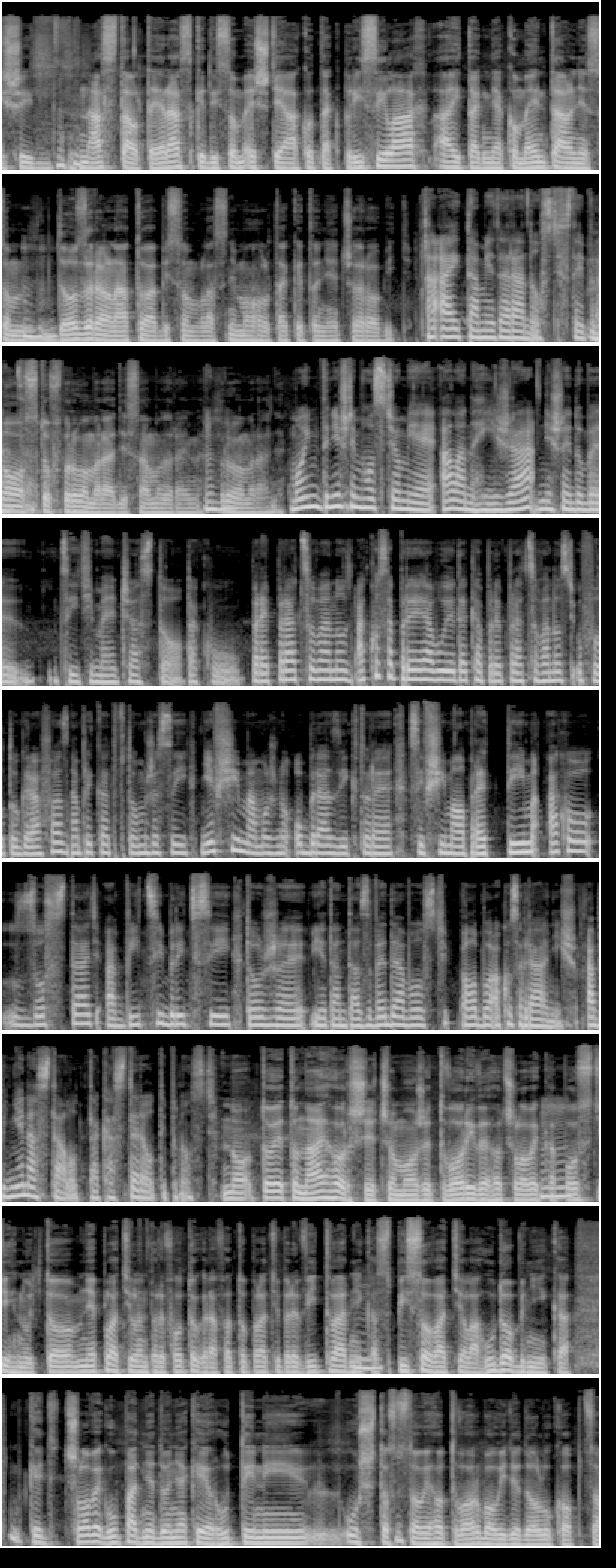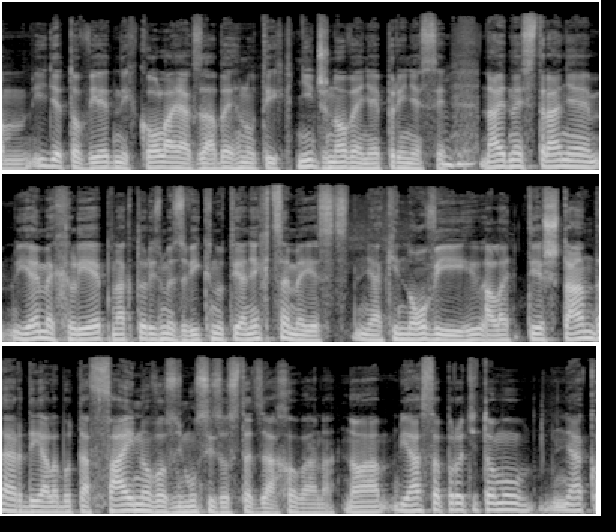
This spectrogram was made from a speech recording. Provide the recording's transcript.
nastal teraz, kedy som ešte ako tak pri silách, aj tak nejako mentálne som mm-hmm. dozrel na to, aby som vlastne mohol takéto niečo robiť. A aj tam je tá radosť z tej no, práce. No, to v prvom rade, samozrejme. Mm-hmm. V mhm. prvom rade. Mojím dnešným hostom je Alan Hýža. V dnešnej dobe cítime často takú prepracovanosť. Ako sa prejavuje taká prepracovanosť u fotografa? Napríklad v tom, že si nevšíma možno obrazy, ktoré si všímal predtým. Ako zostať a vycibriť si to, že je tam tá zvedavosť, alebo ako sa brániš, aby nenastalo taká stereotypnosť? No, to je to najhoršie, čo môže tvorivého človeka mm. postihnúť. To neplatí len pre fotografa, to platí pre výtvarníka, mm. spisovateľa, hudobníka. Keď človek upadne do nejakej rutiny, už to s tou jeho tvorbou ide dolu kopcom. Ide to v jedných kolajach zabehnutých, nič nové neprinesie. Mm-hmm. Na jednej strane jeme chlieb, na ktorý sme zvyknutí a nechceme jesť nejaký nový, ale tie štandardy alebo tá fajnovosť musí zostať zachovaná. No a ja sa proti tomu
